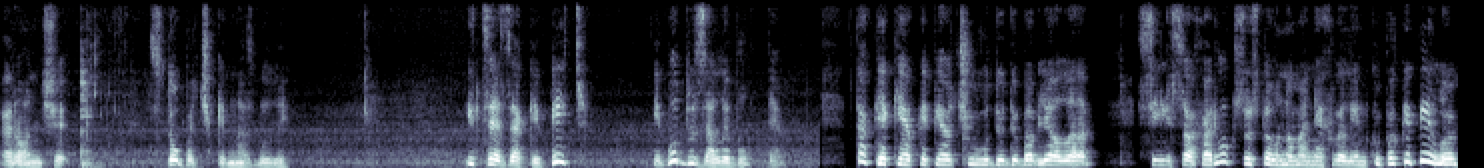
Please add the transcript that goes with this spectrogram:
раніше стопочки в нас були. І це закипить і буду заливати. Так як я в кип'ячу воду додавала сіль сахар уксус, то воно в мене хвилинку покипіло,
